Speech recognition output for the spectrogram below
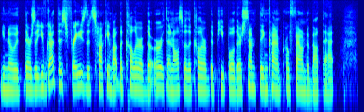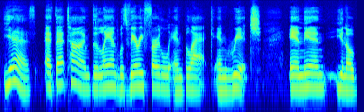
you know there's a you've got this phrase that's talking about the color of the earth and also the color of the people. There's something kind of profound about that. Yes. At that time, the land was very fertile and black and rich. And then, you know,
